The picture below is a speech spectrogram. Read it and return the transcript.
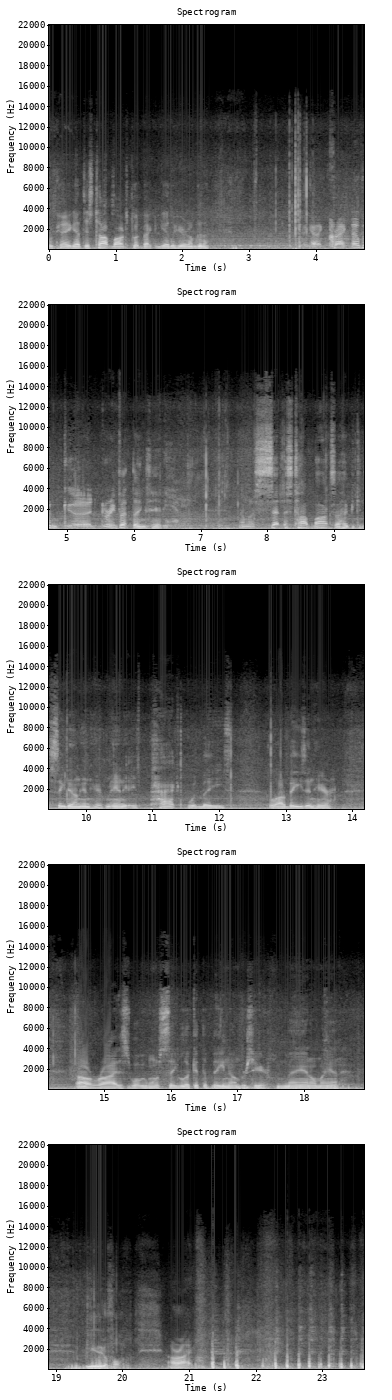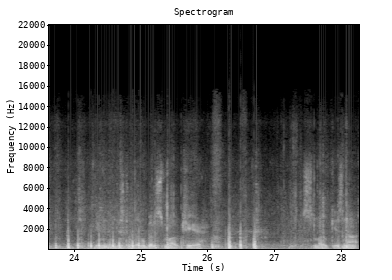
Okay, got this top box put back together here. I'm going to I got it cracked open. Good grief, that thing's heavy. I'm going to set this top box. I hope you can see down in here. Man, it is packed with bees. a lot of bees in here. All right, this is what we want to see. Look at the bee numbers here. Man, oh man. Beautiful. All right. Giving them just a little bit of smoke here. Smoke is not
